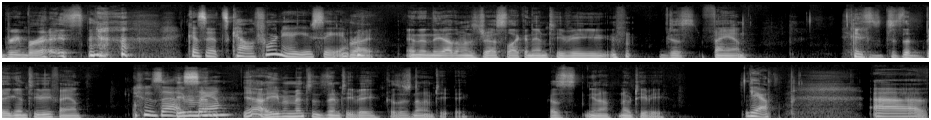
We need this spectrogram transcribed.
green berets. Because it's California, you see. right. And then the other one's dressed like an MTV just fan. He's just a big MTV fan. Who's that, Even Sam? men- yeah, he even mentions MTV because there's no MTV. Because, you know, no TV. Yeah. Uh,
